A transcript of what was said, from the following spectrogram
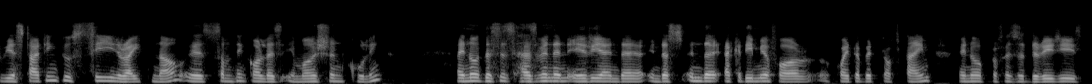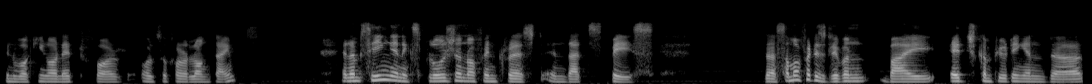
we are starting to see right now is something called as immersion cooling. I know this is, has been an area in the, in the in the academia for quite a bit of time. I know Professor Dereje has been working on it for also for a long time. And I'm seeing an explosion of interest in that space. The, some of it is driven by edge computing and uh,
